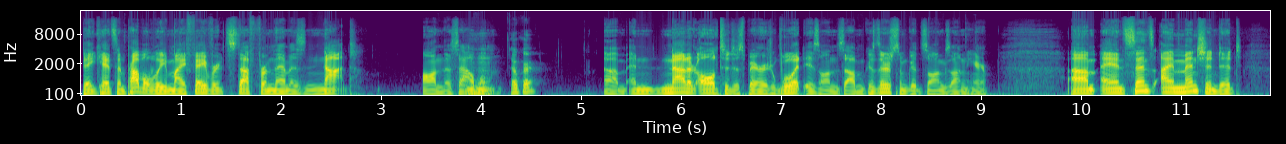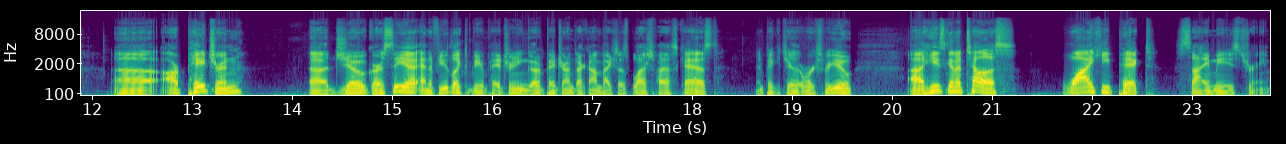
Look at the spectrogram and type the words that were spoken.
big hits, and probably my favorite stuff from them is not on this album. okay. Um, and not at all to disparage what is on this album because there's some good songs on here. Um, and since I mentioned it, uh, our patron, uh, Joe Garcia, and if you'd like to be a patron, you can go to patreon.com backslash blastpastcast and pick a tier that works for you. Uh, he's going to tell us why he picked Siamese Dream.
